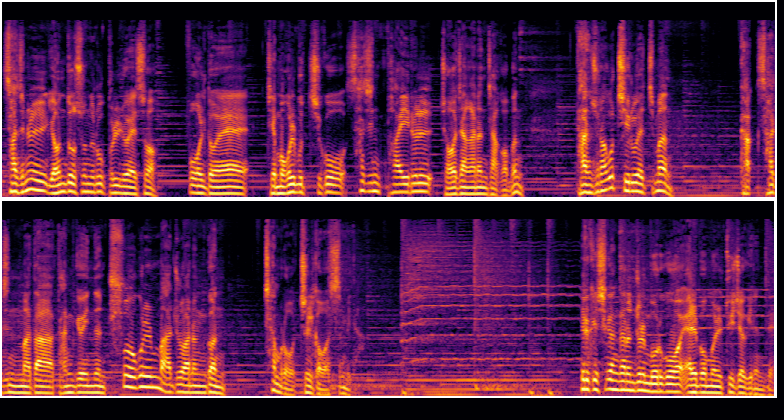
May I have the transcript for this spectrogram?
사진을 연도순으로 분류해서 폴더에 제목을 붙이고 사진 파일을 저장하는 작업은 단순하고 지루했지만 각 사진마다 담겨 있는 추억을 마주하는 건 참으로 즐거웠습니다. 이렇게 시간 가는 줄 모르고 앨범을 뒤적이는데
